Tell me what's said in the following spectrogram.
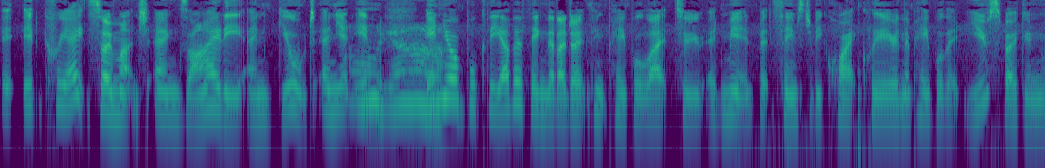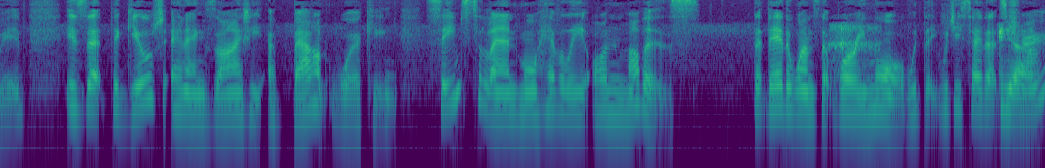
it, it creates so much anxiety and guilt. And yet, oh, in, yeah. in your book, the other thing that I don't think people like to admit, but seems to be quite clear in the people people that you've spoken with is that the guilt and anxiety about working seems to land more heavily on mothers. That they're the ones that worry more. Would they, would you say that's yeah. true?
